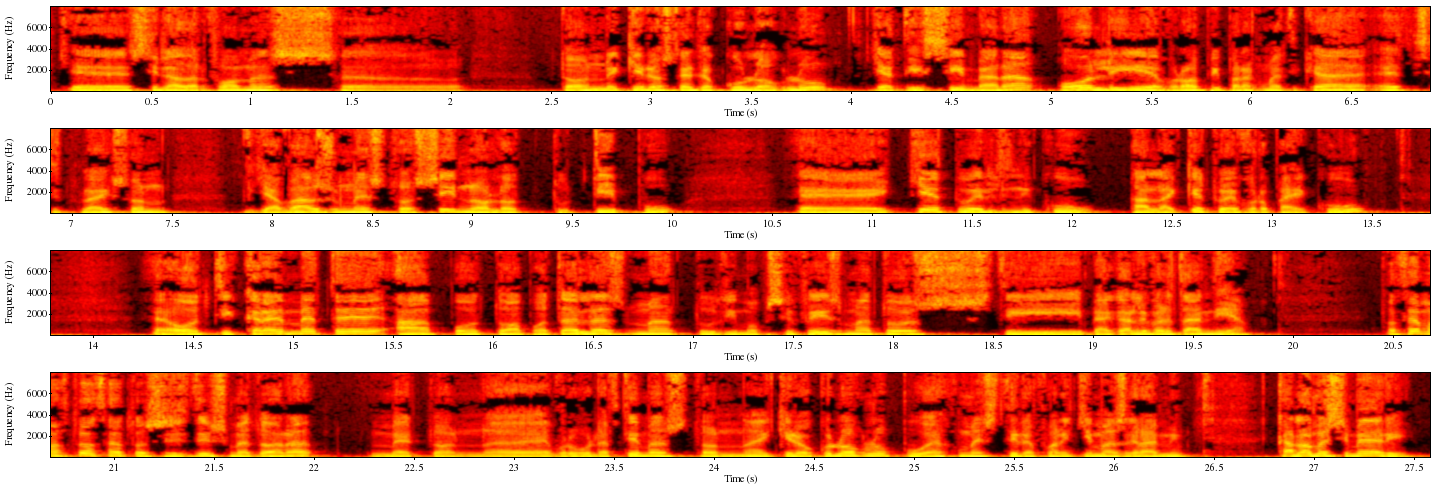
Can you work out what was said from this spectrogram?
και συναδελφό μας ε, τον κύριο Στέλιο Κούλογλου γιατί σήμερα όλη η Ευρώπη πραγματικά έτσι τουλάχιστον διαβάζουμε στο σύνολο του τύπου ε, και του ελληνικού αλλά και του ευρωπαϊκού ε, ότι κρέμεται από το αποτέλεσμα του δημοψηφίσματος στη Μεγάλη Βρετανία. Το θέμα αυτό θα το συζητήσουμε τώρα με τον ε, Ευρωβουλευτή μας, τον ε, κύριο Κούλογλου, που έχουμε στη τηλεφωνική μας γραμμή. Καλό μεσημέρι.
